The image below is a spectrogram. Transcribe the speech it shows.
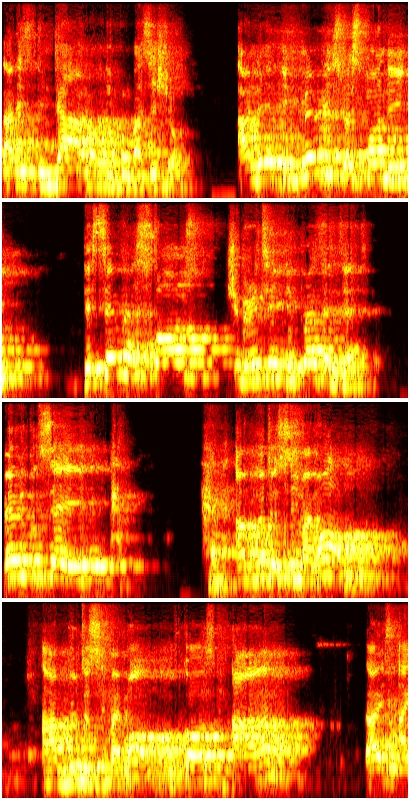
that is in dialogue, in conversation. And then if Mary is responding, the same response should be written in the present tense. Mary could say, I'm going to see my mom. I'm going to see my mom. Of course, am, that is I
